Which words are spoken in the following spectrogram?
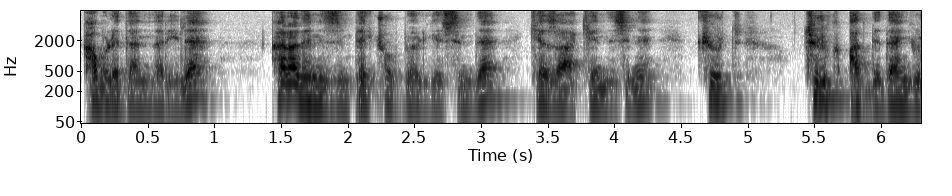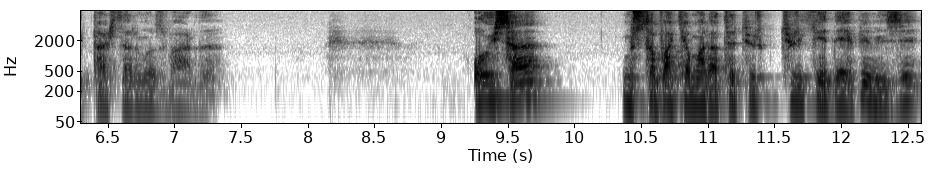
kabul edenleriyle Karadeniz'in pek çok bölgesinde keza kendisini Kürt, Türk addeden yurttaşlarımız vardı. Oysa Mustafa Kemal Atatürk Türkiye'de hepimizi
